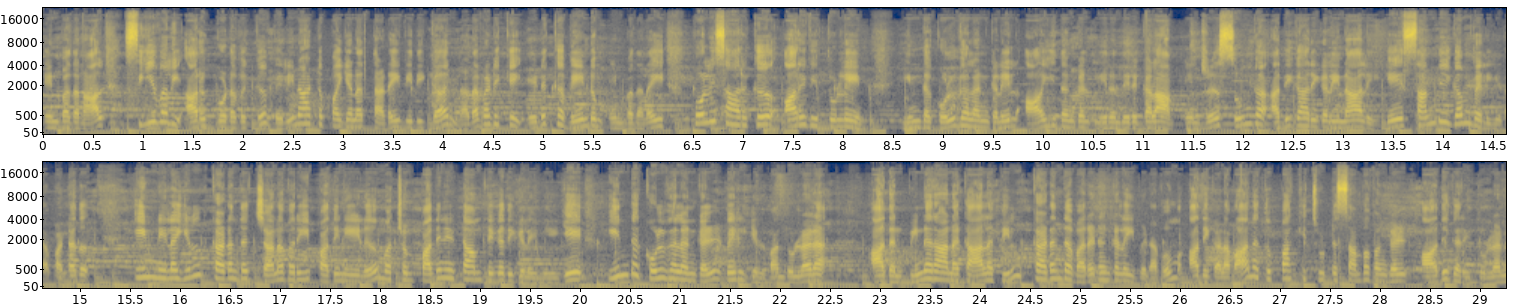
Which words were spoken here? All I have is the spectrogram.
என்பதனால் சீவலி அருக்கொடவுக்கு வெளிநாட்டு பயண தடை விதிக்க நடவடிக்கை எடுக்க வேண்டும் என்பதனை போலீசாருக்கு அறிவித்துள்ளேன். இந்த கொள்கலன்களில் ஆயுதங்கள் இருந்திருக்கலாம் என்று சுங்க அதிகாரிகளினாலேயே சந்தேகம் வெளியிடப்பட்டது. இந்நிலையில் கடந்த ஜனவரி பதினேழு மற்றும் பதினெட்டாம் திகதிகளிலேயே இந்த கொள்கலன்கள் வெளியில் வந்துள்ளன. அதன் பின்னரான காலத்தில் கடந்த வருடங்களை விடவும் அதிகளவான துப்பாக்கிச் சூட்டு சம்பவங்கள் அதிகரித்துள்ளன.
